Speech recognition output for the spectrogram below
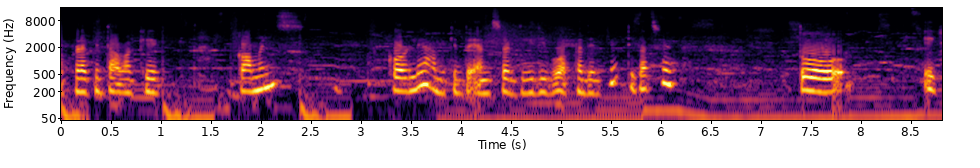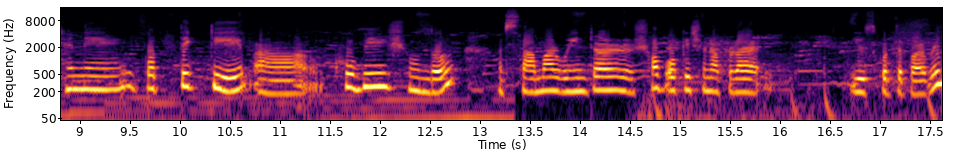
আপনারা কিন্তু আমাকে কমেন্টস করলে আমি কিন্তু অ্যান্সার দিয়ে দিব আপনাদেরকে, ঠিক আছে? তো এখানে প্রত্যেকটি খুবই সুন্দর। আর সামার, উইন্টার সব অকেশনে আপনারা ইউজ করতে পারবেন।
